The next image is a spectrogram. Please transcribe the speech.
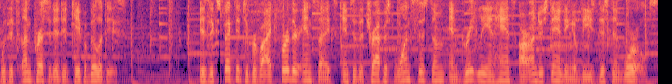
with its unprecedented capabilities, is expected to provide further insights into the TRAPPIST-1 system and greatly enhance our understanding of these distant worlds.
